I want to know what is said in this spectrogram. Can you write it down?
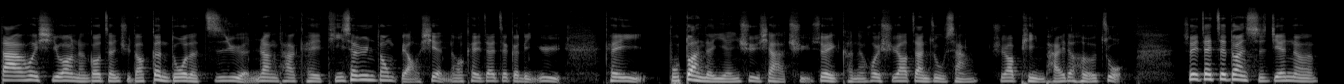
大家会希望能够争取到更多的资源，让他可以提升运动表现，然后可以在这个领域可以不断的延续下去，所以可能会需要赞助商，需要品牌的合作。所以在这段时间呢，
